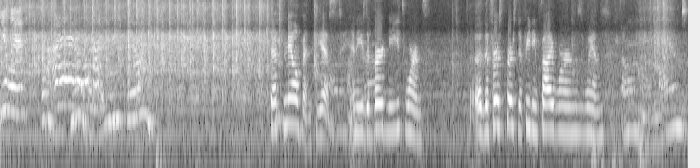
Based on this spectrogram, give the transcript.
You win. That's Melvin, yes. And he's a bird and he eats worms. Uh, the first person to feed him five worms wins. Oh my lands.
